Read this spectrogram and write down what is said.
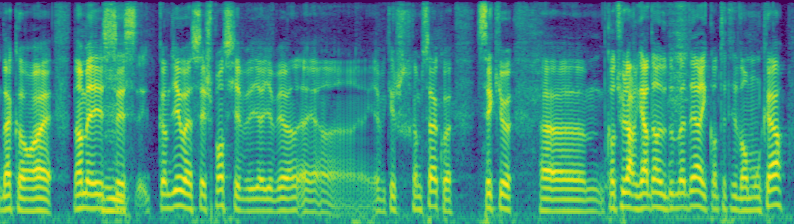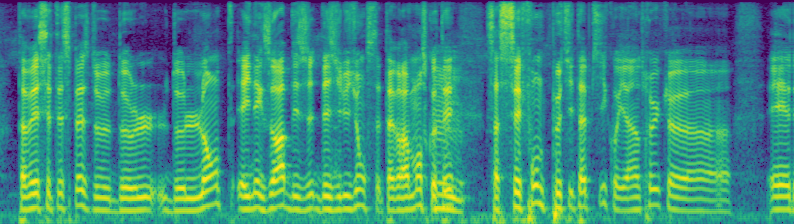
D'accord, ouais. Non, mais Mm. c'est- comme dit, ouais, je pense qu'il y avait, il y, y avait quelque chose comme ça, quoi. C'est que euh, quand tu l'as regardé en hebdomadaire et quand tu étais dans mon cas, t'avais cette espèce de, de, de lente et inexorable dés- désillusion. T'as vraiment ce côté, Mm. ça s'effondre petit à petit, quoi. Il y a un truc. euh, et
